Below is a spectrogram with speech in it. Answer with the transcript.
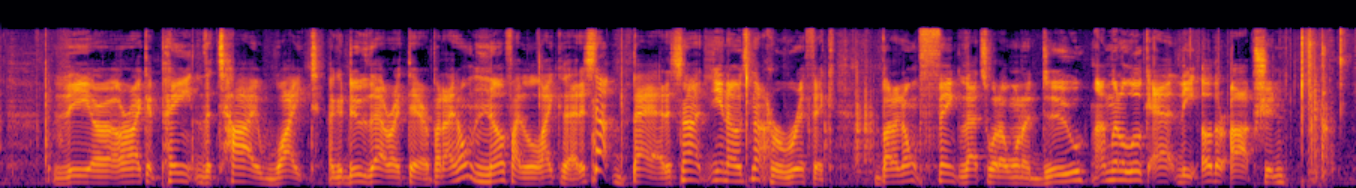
the, uh, or I could paint the tie white. I could do that right there, but I don't know if I like that. It's not bad. It's not, you know, it's not horrific, but I don't think that's what I want to do. I'm going to look at the other option,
